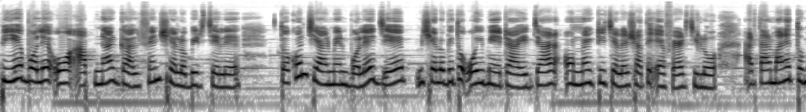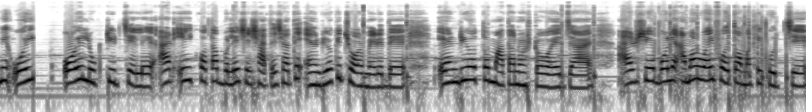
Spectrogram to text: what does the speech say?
পিয়ে বলে, ও আপনার গার্লফ্রেন্ড শেলবির ছেলে। তখন চেয়ারম্যান বলে যে শেলবি তো ওই মেয়েটাই, যার অন্য একটি ছেলের সাথে অ্যাফেয়ার ছিল। আর তার মানে তুমি ওই ওই লোকটির ছেলে। আর এই কথা বলে সে সাথে সাথে অ্যান্ড্রিওকে চর মেরে দেয়। অ্যান্ড্রিও তো মাথা নষ্ট হয়ে যায়। আর সে বলে, আমার ওয়াইফ হয়তো আমাকে খুঁজছে।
